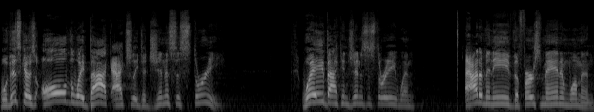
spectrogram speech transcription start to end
Well, this goes all the way back, actually, to Genesis 3. Way back in Genesis 3, when Adam and Eve, the first man and woman,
